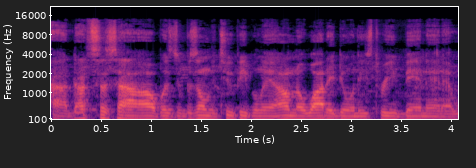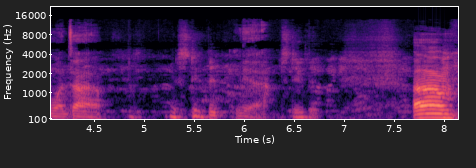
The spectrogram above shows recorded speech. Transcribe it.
Uh, that's just how I was. It was only two people in. I don't know why they're doing these three being in at one time. Stupid. Yeah. Stupid. Um.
